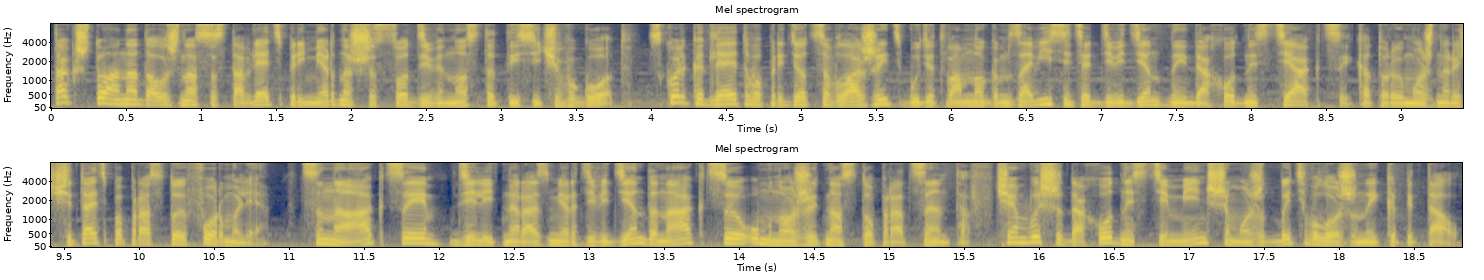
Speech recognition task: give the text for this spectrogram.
Так что она должна составлять примерно 690 тысяч в год. Сколько для этого придется вложить, будет во многом зависеть от дивидендной доходности акций, которую можно рассчитать по простой формуле. Цена акции делить на размер дивиденда на акцию умножить на 100%. Чем выше доходность, тем меньше может быть вложенный капитал.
